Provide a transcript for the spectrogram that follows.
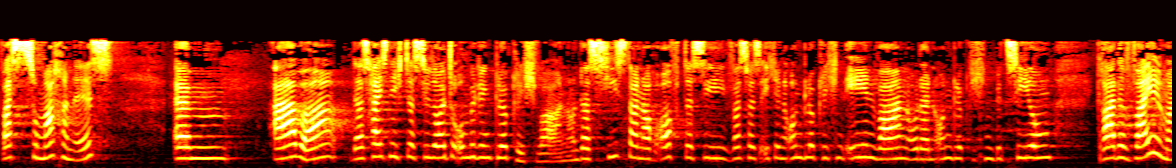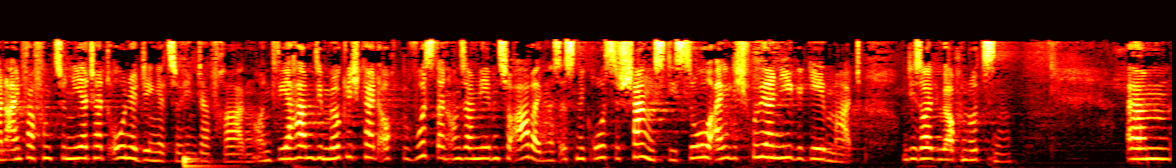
was zu machen ist. Ähm, aber das heißt nicht, dass die Leute unbedingt glücklich waren. Und das hieß dann auch oft, dass sie, was weiß ich, in unglücklichen Ehen waren oder in unglücklichen Beziehungen gerade weil man einfach funktioniert hat, ohne Dinge zu hinterfragen. Und wir haben die Möglichkeit, auch bewusst an unserem Leben zu arbeiten. Das ist eine große Chance, die es so eigentlich früher nie gegeben hat. Und die sollten wir auch nutzen. Ähm,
